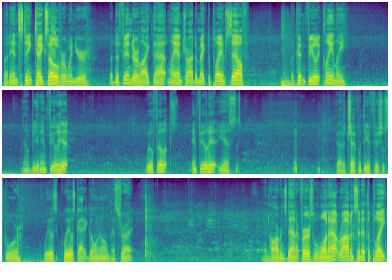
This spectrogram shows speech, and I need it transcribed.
but instinct takes over when you're a defender like that. Land tried to make the play himself, but couldn't field it cleanly. It'll be an infield hit. Will Phillips, infield hit? Yes. got to check with the official score. Will's, Will's got it going on. That's right. And Harbin's down at first with one out. Robinson at the plate.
